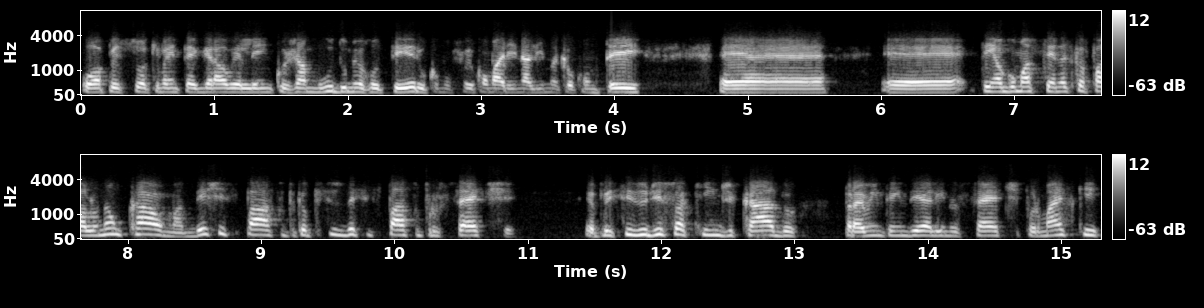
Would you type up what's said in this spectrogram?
ou a pessoa que vai integrar o elenco já muda o meu roteiro, como foi com a Marina Lima que eu contei. É, é, tem algumas cenas que eu falo, não, calma, deixa espaço, porque eu preciso desse espaço para o set. Eu preciso disso aqui indicado para eu entender ali no set, por mais que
